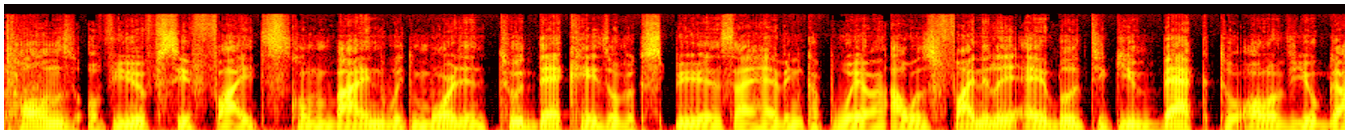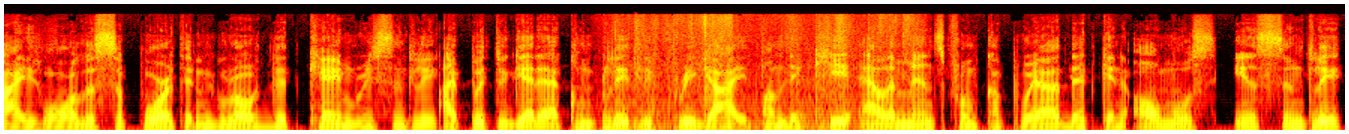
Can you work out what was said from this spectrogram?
tons of UFC fights combined with more than two decades of experience I have in capoeira, I was finally able to give back to all of you guys for all the support and growth that came recently. I put together a completely free guide on the key elements from capoeira that can almost instantly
